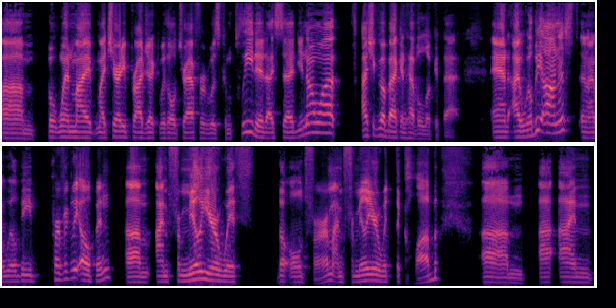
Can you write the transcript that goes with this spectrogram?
Um, but when my my charity project with Old Trafford was completed, I said, you know what, I should go back and have a look at that. And I will be honest, and I will be perfectly open. Um, I'm familiar with the old firm. I'm familiar with the club. Um, I, I'm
